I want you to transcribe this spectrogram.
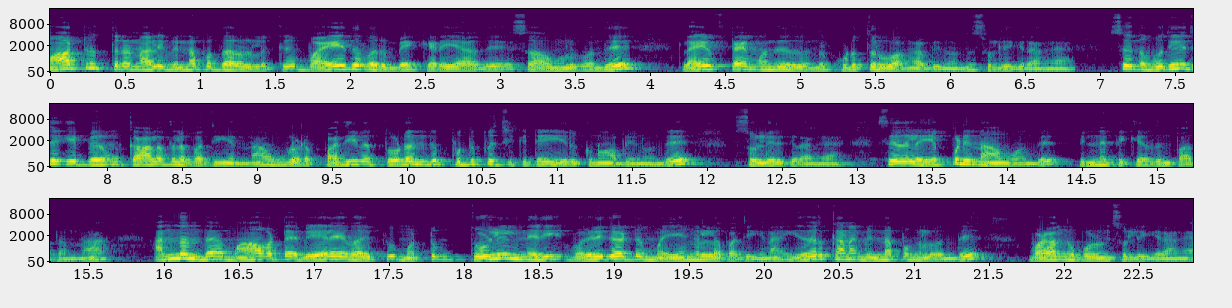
மாற்றுத்திறனாளி விண்ணப்பதாரர்களுக்கு வயது வரம்பே கிடையாது. ஸோ அவங்களுக்கு வந்து லைஃப் டைம் வந்து இது வந்து கொடுத்துருவாங்க அப்படின்னு வந்து சொல்லியிருக்கிறாங்க ஸோ இந்த உதவித்தொகை பெறும் காலத்தில் பார்த்தீங்கன்னா உங்களோட பதிவை தொடர்ந்து புதுப்பிச்சுக்கிட்டே இருக்கணும் அப்படின்னு வந்து சொல்லியிருக்கிறாங்க. ஸோ இதில் எப்படி நாம் வந்து விண்ணப்பிக்கிறதுன்னு பார்த்தோம்னா அந்தந்த மாவட்ட வேலைவாய்ப்பு மற்றும் தொழில் நெறி வழிகாட்டு மையங்களில் பார்த்தீங்கன்னா இதற்கான விண்ணப்பங்கள் வந்து வழங்கப்படும்னு சொல்லிக்கிறாங்க.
